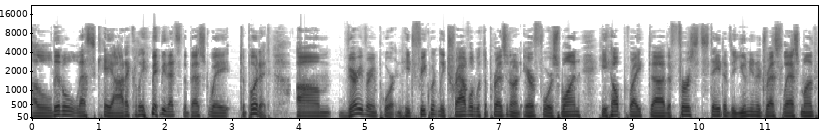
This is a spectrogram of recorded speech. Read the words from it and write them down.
a little less chaotically. Maybe that's the best way to put it. Um, very, very important. He'd frequently traveled with the president on Air Force One. He helped write uh, the first State of the Union address last month,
